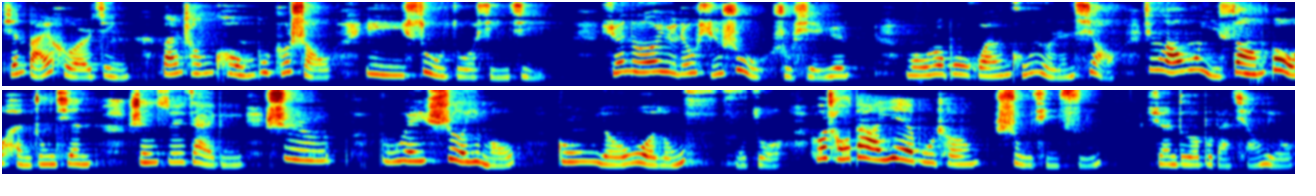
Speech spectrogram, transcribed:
填白河而进。”樊城恐不可守，亦速作行计。玄德欲留徐庶，庶谢曰：“某若不还，恐惹人笑。今老母已丧，抱恨中天，身虽在彼，是不为设一谋。公有卧龙辅佐，何愁大业不成？”庶请辞。玄德不敢强留。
